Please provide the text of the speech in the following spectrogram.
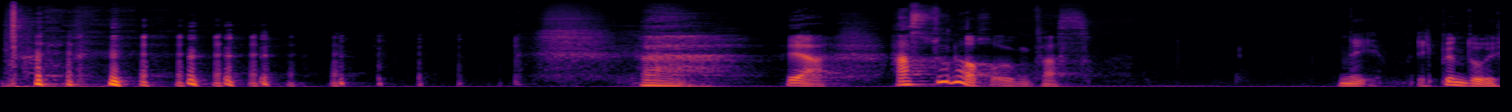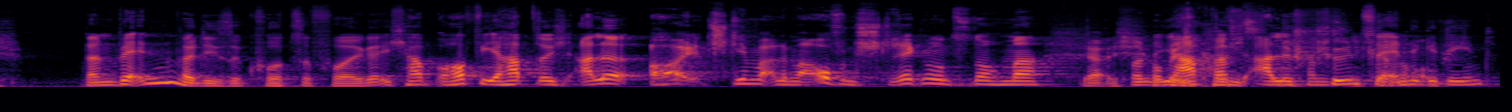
Ja. Hast du noch irgendwas? Nee, ich bin durch. Dann beenden wir diese kurze Folge. Ich hab, hoffe, ihr habt euch alle, oh, jetzt stehen wir alle mal auf und strecken uns noch mal. Ja, ich und hoffe, ihr habt euch alle schön zu Ende gedehnt.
